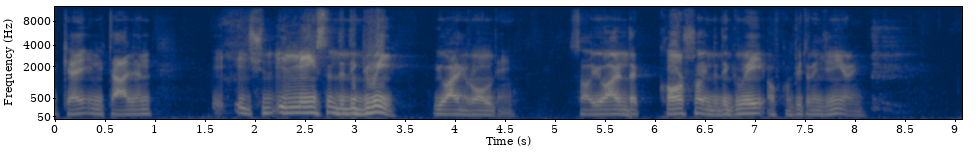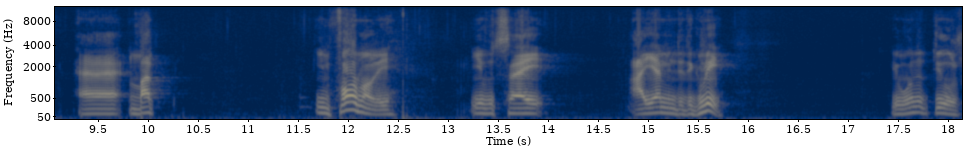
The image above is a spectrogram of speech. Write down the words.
okay in Italian it, should, it means the degree you are enrolled in. So you are in the course or in the degree of computer engineering. Uh, but informally you would say I am in the degree. You wouldn't use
